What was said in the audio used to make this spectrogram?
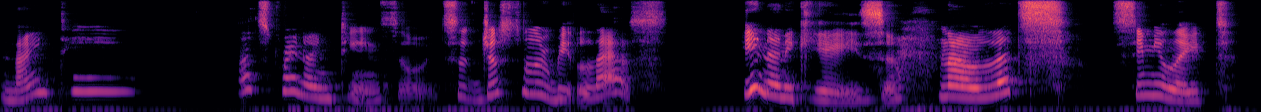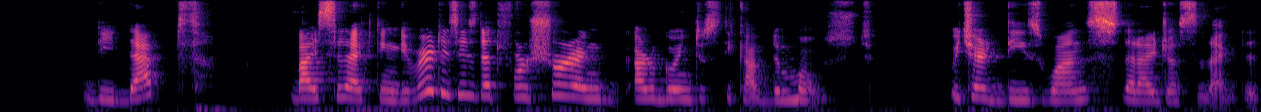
19 let's try 19 so it's just a little bit less in any case now let's simulate the depth by selecting the vertices that for sure are going to stick out the most which are these ones that I just selected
